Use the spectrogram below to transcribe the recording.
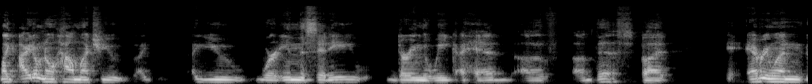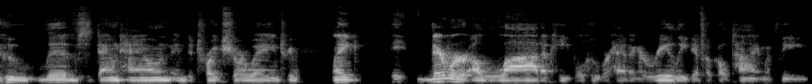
like I don't know how much you you were in the city during the week ahead of of this, but everyone who lives downtown in Detroit Shoreway and like it, there were a lot of people who were having a really difficult time with the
